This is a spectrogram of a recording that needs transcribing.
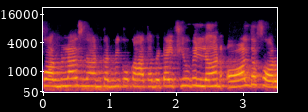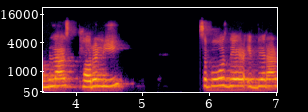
formulas learn करने को कहा था बेटा if you will learn all the formulas thoroughly suppose there if there are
